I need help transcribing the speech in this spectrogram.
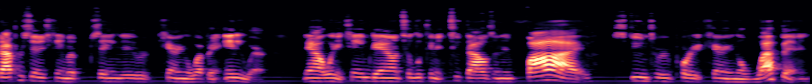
that percentage came up saying they were carrying a weapon anywhere. Now, when it came down to looking at 2005, students who reported carrying a weapon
